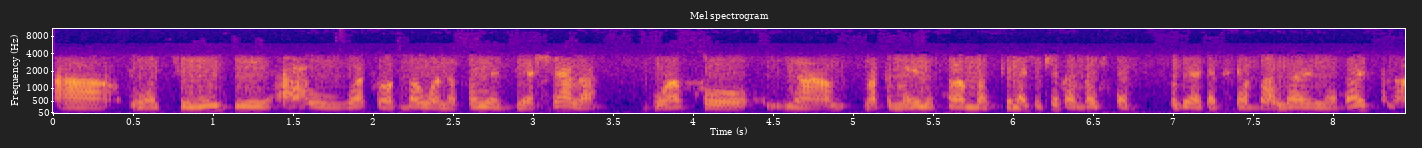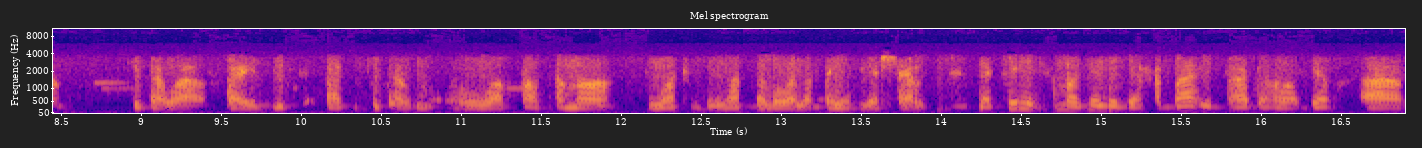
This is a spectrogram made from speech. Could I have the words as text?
uh, wachuuzi au watu ambao wanafanya biashara wako na matumaini kwamba kila chochote ambacho kitatokea katika bandari la Dar es Salaam kitawafaa kama watu binafsi ambao wanafanya biashara, lakini kama vyombo vya habari bado hawaja uh,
